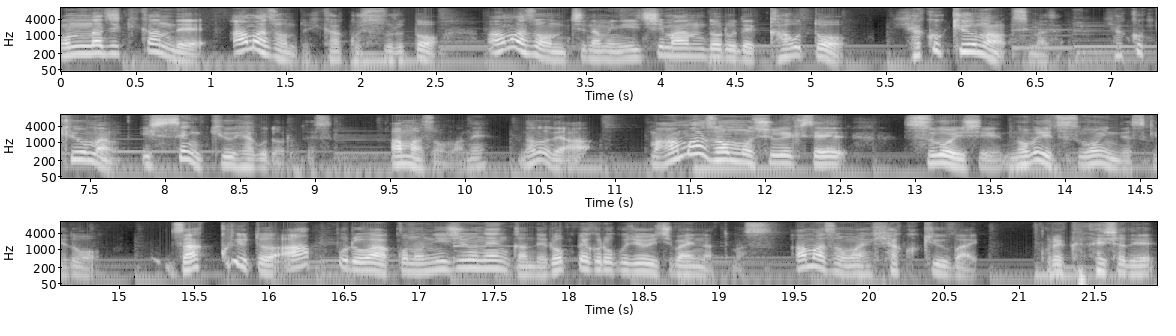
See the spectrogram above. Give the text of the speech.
同じ期間でアマゾンと比較するとアマゾンちなみに1万ドルで買うと109万、すみません。109万1900ドルです。アマゾンはね。なので、あまあ、アマゾンも収益性すごいし、伸び率すごいんですけど、ざっくり言うと、アップルはこの20年間で661倍になってます。アマゾンは109倍。これ会社で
